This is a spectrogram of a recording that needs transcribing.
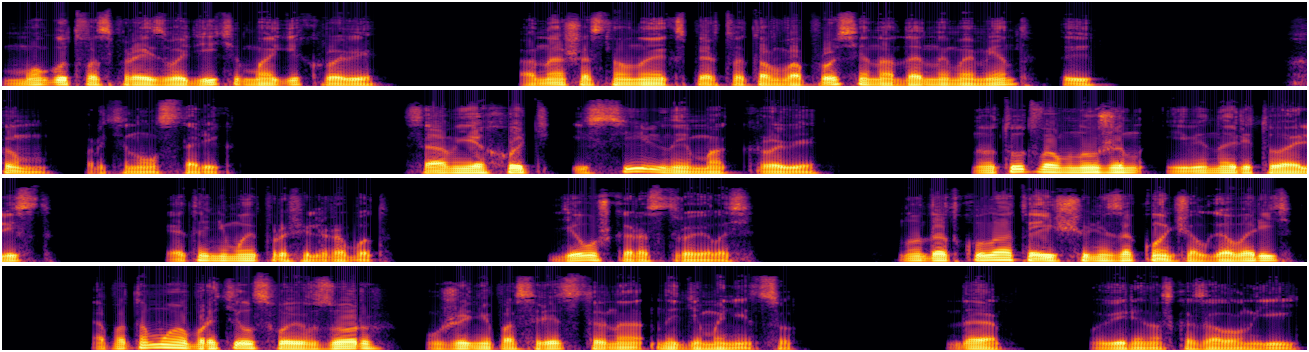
могут воспроизводить маги крови. А наш основной эксперт в этом вопросе на данный момент ты. Хм, протянул старик. Сам я хоть и сильный маг крови, но тут вам нужен именно ритуалист. Это не мой профиль работ. Девушка расстроилась. Но Даткулата еще не закончил говорить, а потому обратил свой взор уже непосредственно на демоницу. «Да», — уверенно сказал он ей,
